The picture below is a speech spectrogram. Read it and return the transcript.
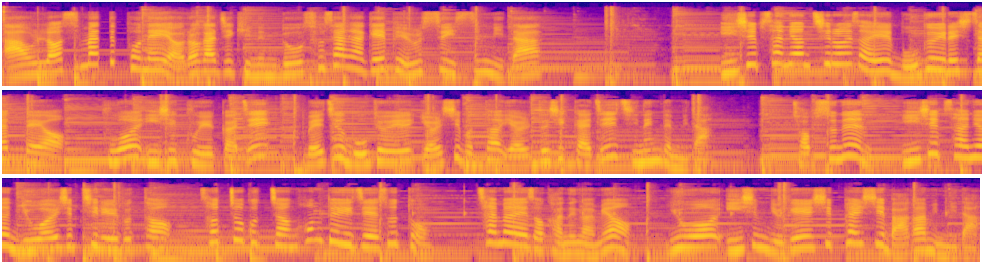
아울러 스마트폰의 여러 가지 기능도 소상하게 배울 수 있습니다. 24년 7월 4일 목요일에 시작되어 9월 29일까지 매주 목요일 10시부터 12시까지 진행됩니다. 접수는 24년 6월 17일부터 서초구청 홈페이지에 소통, 참여해서 가능하며 6월 26일 18시 마감입니다.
